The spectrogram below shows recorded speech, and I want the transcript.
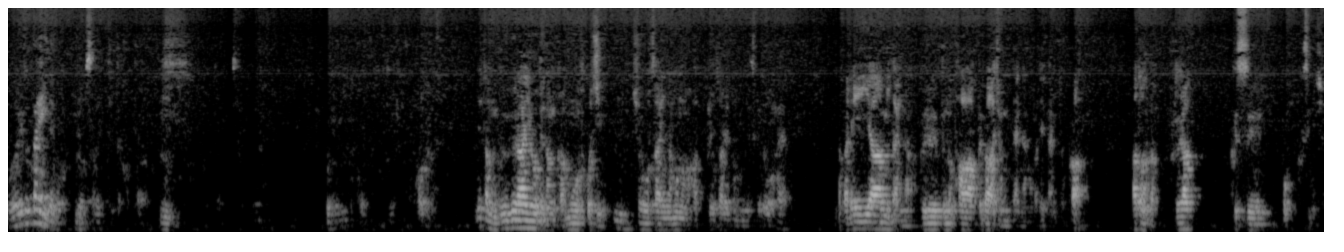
ワールド会議でも利用されていた方うん。で、多分 Google I/O でなんかもう少しうん詳細なものが発表されると思うんですけど、はいなんかレイヤーみたいなグループのパワーアップバージョンみたいなのが出たりとか、あとなんか Flexbox でした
